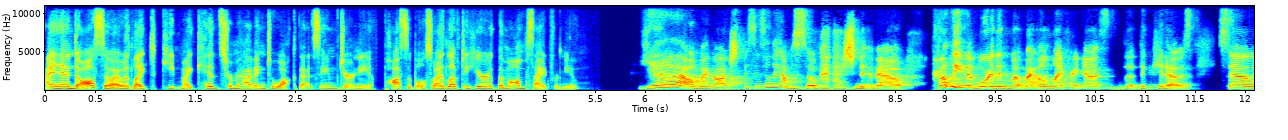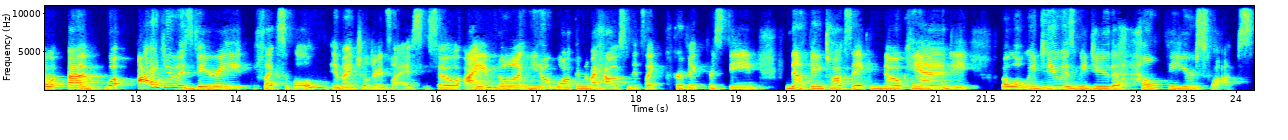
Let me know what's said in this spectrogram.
And also, I would like to keep my kids from having to walk that same journey if possible. So I'd love to hear the mom side from you. Yeah. Oh my gosh. This is something I'm so passionate about, probably even more than what my own life right now is the, the kiddos. So, um, what I do is very flexible in my children's lives. So, I am not, you don't walk into my house and it's like perfect, pristine, nothing toxic, no candy. But what we do is we do the healthier swaps.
